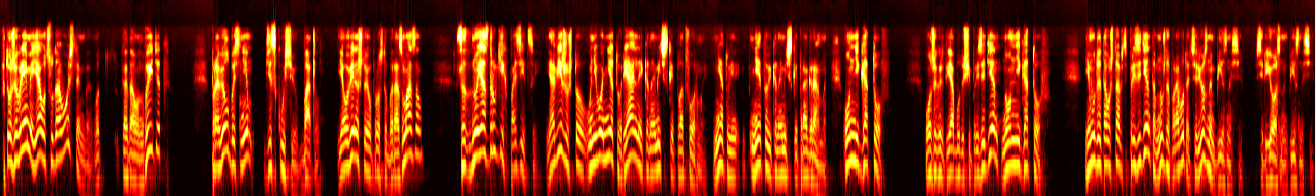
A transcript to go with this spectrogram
В то же время я вот с удовольствием бы, вот когда он выйдет, провел бы с ним дискуссию, батл. Я уверен, что его просто бы размазал. Но я с других позиций. Я вижу, что у него нет реальной экономической платформы. Нету, нету экономической программы. Он не готов. Он же говорит, я будущий президент, но он не готов. Ему для того, чтобы стать президентом, нужно поработать в серьезном бизнесе. В серьезном бизнесе.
